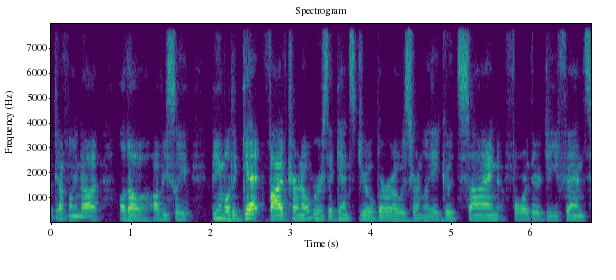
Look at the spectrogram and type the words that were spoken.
definitely not. Although, obviously, being able to get five turnovers against Joe Burrow is certainly a good sign for their defense.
